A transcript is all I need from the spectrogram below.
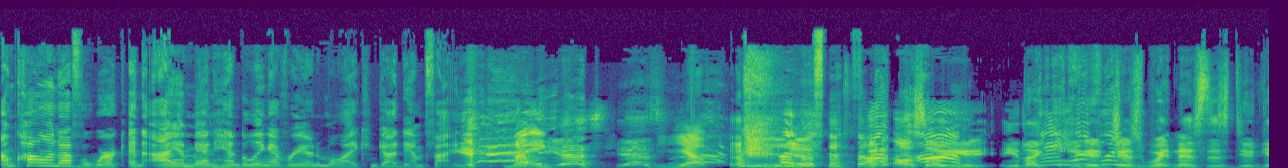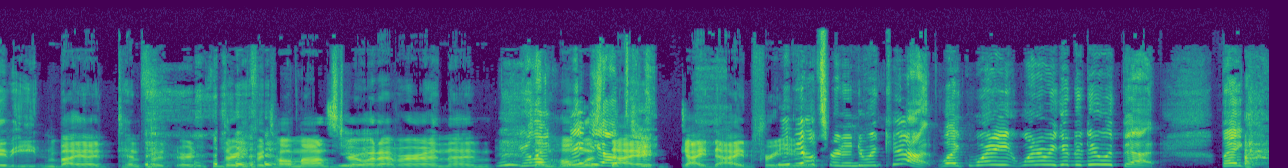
I'm calling off of work and I am manhandling every animal I can goddamn find. Yeah, Like- yes, yes. Yep. Yep. But also, you you like they you didn't like- just witness this dude get eaten by a ten foot or thirty foot tall monster or whatever, and then You're some like, homeless I'll guy, guy died for Maybe you. Maybe I'll turn into a cat. Like, what? Are you, what are we gonna do with that? Like,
